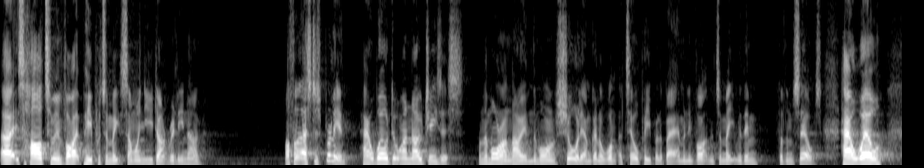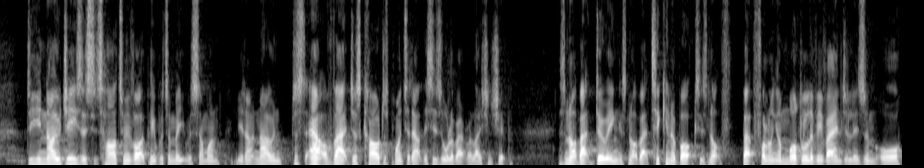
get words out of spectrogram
uh, it's hard to invite people to meet someone you don't really know. I thought that's just brilliant. How well do I know Jesus? And the more I know him, the more I'm surely I'm going to want to tell people about him and invite them to meet with him for themselves. How well do you know Jesus? It's hard to invite people to meet with someone you don't know. And just out of that, just Carl just pointed out, this is all about relationship. It's not about doing, it's not about ticking a box, it's not about following a model of evangelism or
